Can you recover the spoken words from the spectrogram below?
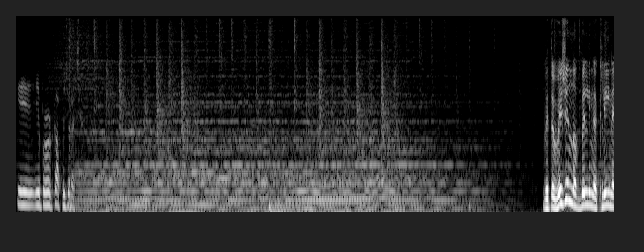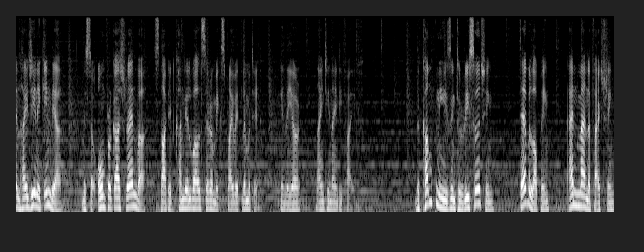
कि ये प्रोडक्ट का फ्यूचर अच्छा है With a vision of building a clean and hygienic India, Mr. Om Prakash Ranva started Khandelwal Ceramics Private Limited in the year 1995. The company is into researching, developing, and manufacturing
